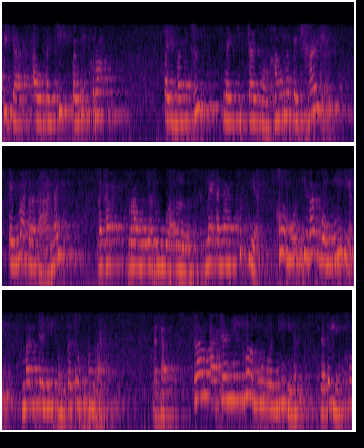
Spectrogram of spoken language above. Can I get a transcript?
ที่จะเอาไปคิดไปวิเคราะห์ ไปบันทึกในจิตใจของเขาและไปใช้เป็นมาตรฐานนั้นนะครับ เราจะดูว่าเออในอนาคตเนี่ยข้อมูลที่รับวันนี้เนี่ย มันจะมีผลกระทบเท่าไหร่นะครับ เราอาจจะมีข้อมูลวันนี้นะจะได้ยินข้อ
